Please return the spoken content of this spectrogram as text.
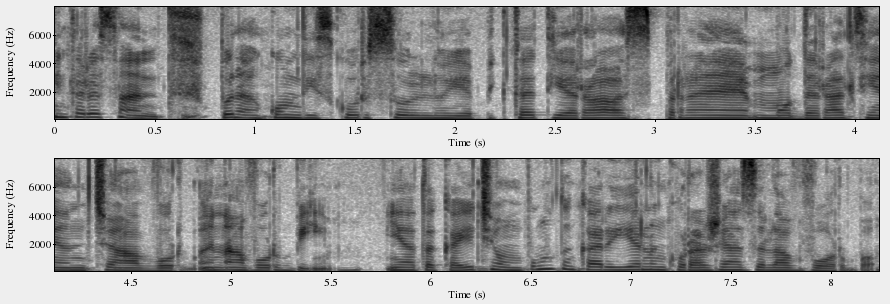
Interesant. Până acum discursul lui Epictet era spre moderație în, ce a vor, în a vorbi. Iată că aici e un punct în care el încurajează la vorbă.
